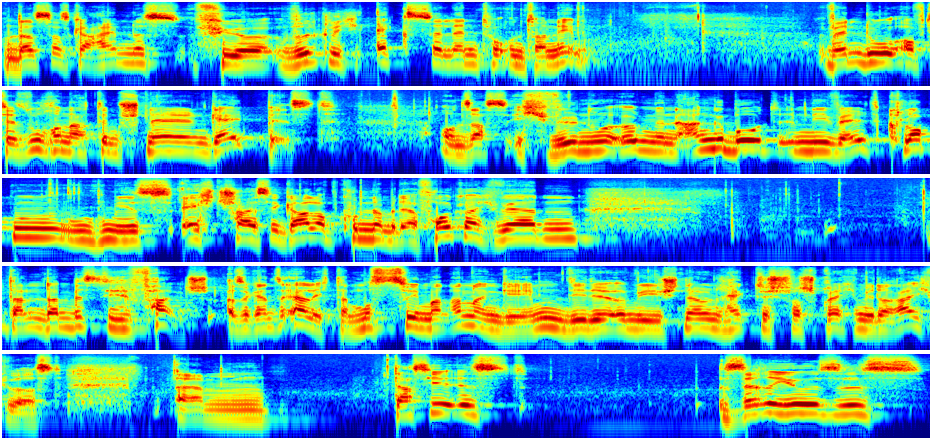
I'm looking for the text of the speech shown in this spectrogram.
Und das ist das Geheimnis für wirklich exzellente Unternehmen. Wenn du auf der Suche nach dem schnellen Geld bist, und sagst, ich will nur irgendein Angebot in die Welt kloppen, mir ist echt scheißegal, ob Kunden damit erfolgreich werden, dann, dann bist du hier falsch. Also ganz ehrlich, dann musst du jemand anderen gehen, die dir irgendwie schnell und hektisch versprechen, wie du reich wirst. Ähm, das hier ist seriöses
